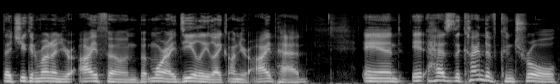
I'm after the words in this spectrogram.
that you can run on your iPhone, but more ideally like on your iPad. And it has the kind of control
